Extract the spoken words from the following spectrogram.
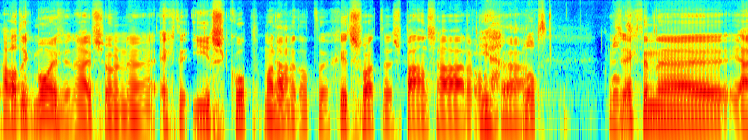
Ja, wat ik mooi vind, hij heeft zo'n eh, echte Ierse kop, maar dan met dat eh, gitzwarte Spaanse haar erop. Ja, Ja. klopt. Het is echt een, eh, ja,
